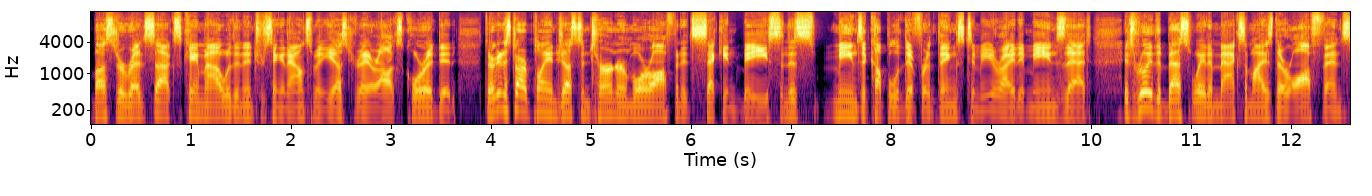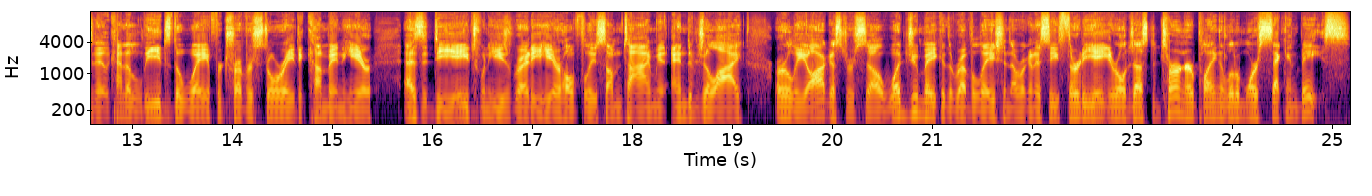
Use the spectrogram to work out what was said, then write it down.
Buster, Red Sox came out with an interesting announcement yesterday, or Alex Cora did. They're going to start playing Justin Turner more often at second base. And this means a couple of different things to me, right? It means that it's really the best way to maximize their offense. And it kind of leads the way for Trevor Story to come in here as a DH when he's ready here, hopefully sometime end of July, early August or so. What'd you make of the revelation that we're going to see 38 year old Justin Turner playing a little more second base?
